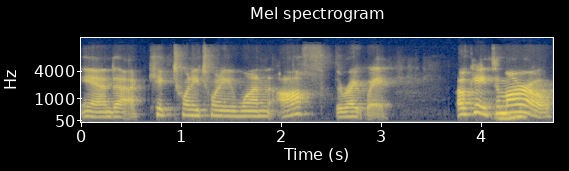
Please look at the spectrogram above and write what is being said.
and uh, kick 2021 off the right way. Okay, mm-hmm. tomorrow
